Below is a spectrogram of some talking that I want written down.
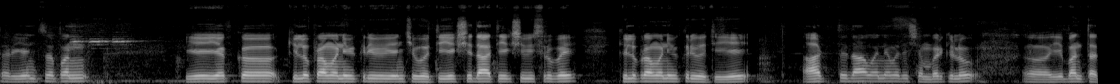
तर यांचं पण हे एक किलोप्रमाणे विक्री यांची होती. एकशे दहा ते एकशे वीस रुपये किलोप्रमाणे विक्री होती. हे आठ ते दहा महिन्यामध्ये शंभर किलो हे बनतात.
